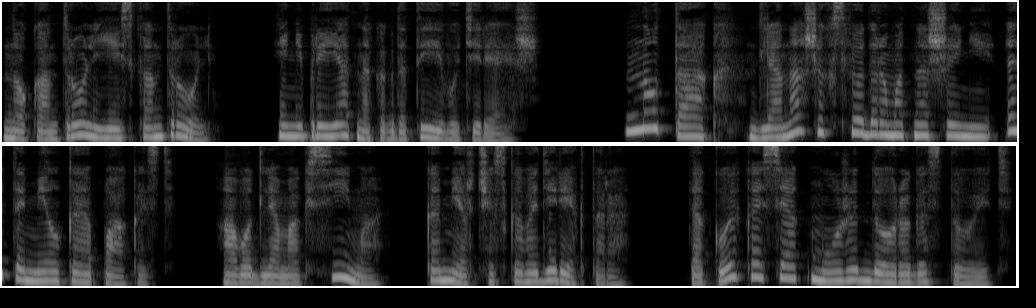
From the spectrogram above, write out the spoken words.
Но контроль есть контроль, и неприятно, когда ты его теряешь. Ну так, для наших с Федором отношений это мелкая пакость, а вот для Максима, коммерческого директора, такой косяк может дорого стоить.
